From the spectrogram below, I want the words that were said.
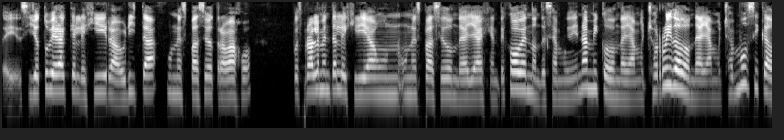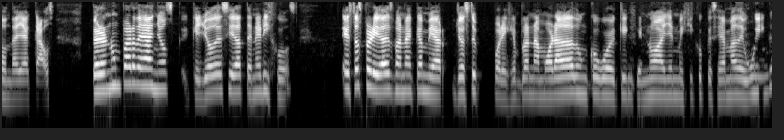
Eh, si yo tuviera que elegir ahorita un espacio de trabajo, pues probablemente elegiría un, un, espacio donde haya gente joven, donde sea muy dinámico, donde haya mucho ruido, donde haya mucha música, donde haya caos. Pero en un par de años que yo decida tener hijos, estas prioridades van a cambiar. Yo estoy, por ejemplo, enamorada de un coworking que no hay en México que se llama The Wing,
